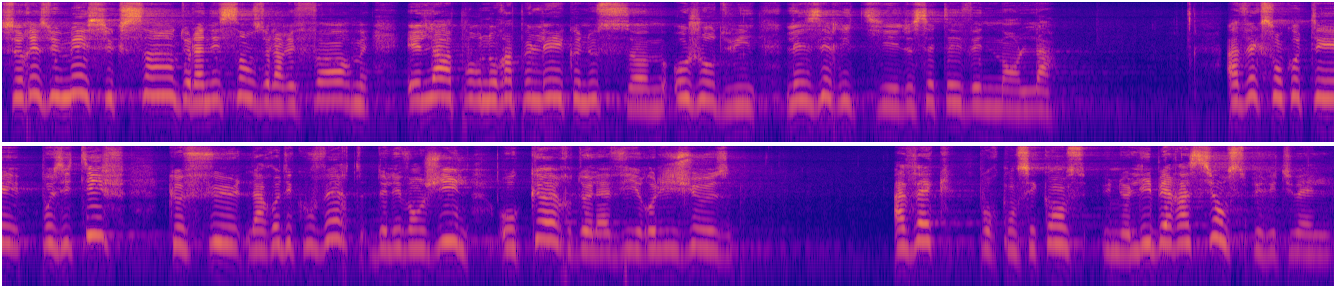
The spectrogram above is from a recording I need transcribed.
Ce résumé succinct de la naissance de la réforme est là pour nous rappeler que nous sommes aujourd'hui les héritiers de cet événement-là. Avec son côté positif que fut la redécouverte de l'Évangile au cœur de la vie religieuse, avec pour conséquence une libération spirituelle,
